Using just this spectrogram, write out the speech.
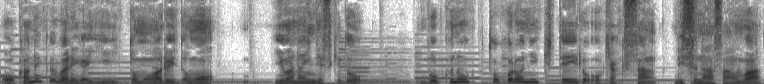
お金配りがいいとも悪いとも言わないんですけど僕のところに来ているお客さんリスナーさんは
